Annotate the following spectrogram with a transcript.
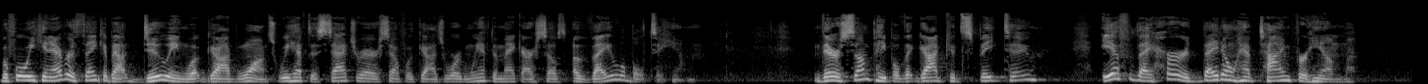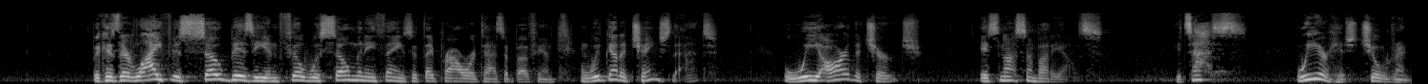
Before we can ever think about doing what God wants, we have to saturate ourselves with God's Word and we have to make ourselves available to Him. There are some people that God could speak to. If they heard, they don't have time for Him because their life is so busy and filled with so many things that they prioritize above Him. And we've got to change that. We are the church, it's not somebody else, it's us. We are his children.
